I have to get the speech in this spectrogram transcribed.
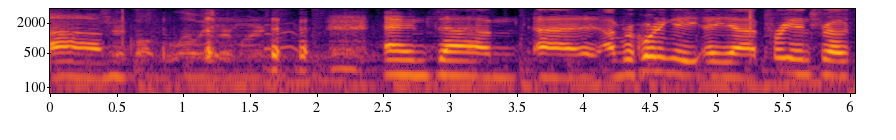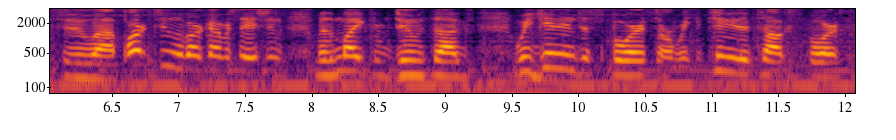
Um, Sure, it's all glowing remarks. and um, uh, I'm recording a, a uh, pre-intro to uh, part two of our conversation with Mike from Doom Thugs. We get into sports, or we continue to talk sports.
